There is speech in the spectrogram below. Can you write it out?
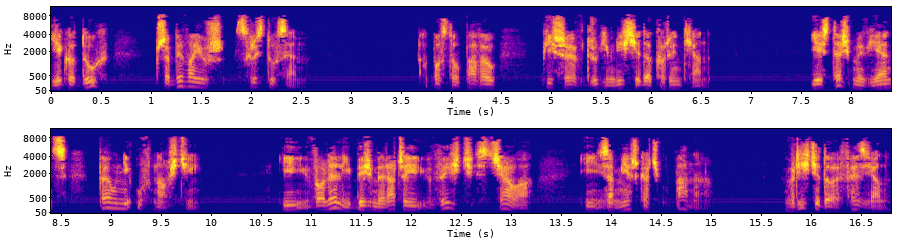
Jego duch przebywa już z Chrystusem. Apostoł Paweł pisze w drugim liście do Koryntian. Jesteśmy więc pełni ufności i wolelibyśmy raczej wyjść z ciała i zamieszkać u Pana. W liście do Efezjan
